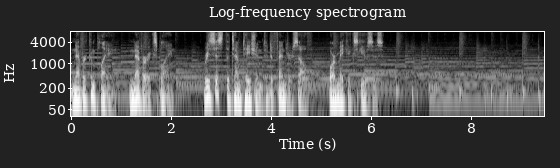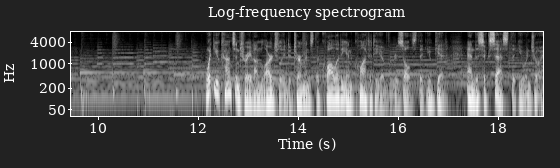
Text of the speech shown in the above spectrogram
Never complain, never explain. Resist the temptation to defend yourself or make excuses. What you concentrate on largely determines the quality and quantity of the results that you get and the success that you enjoy.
